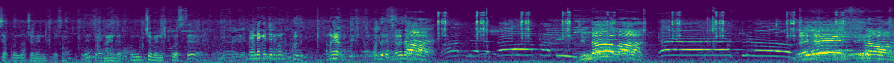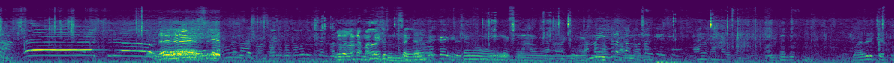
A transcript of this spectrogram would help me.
సార్ కొంచెం వెనుకో సార్ మహేందర్ కొంచెం వెనుకకి వస్తే వెనక్కి కొంచెం అన్నగారు వద్దు జిందాబాద్ జై శ్రీరామ్ జై శ్రీరామ్ మాదిరి చెట్టు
